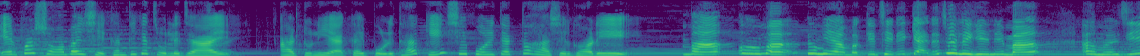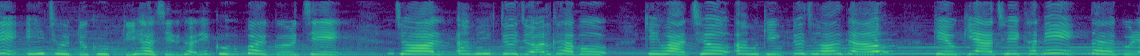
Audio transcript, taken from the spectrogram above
এরপর সবাই সেখান থেকে চলে যায়। আর টুনি একাই পড়ে থাকে সে পরিত্যক্ত হাঁসের ঘরে। মা, ও মা, তুমি আমাকে ছেড়ে কেন চলে গেলে মা? আমার যে এই ছোট্ট খুপড়ি হাসির ঘরে খুব ভয় করছে। জল, আমি একটু জল খাব। কেউ আছো? আমাকে একটু জল দাও। কেউ কি আছো এখানে? দয়া করে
